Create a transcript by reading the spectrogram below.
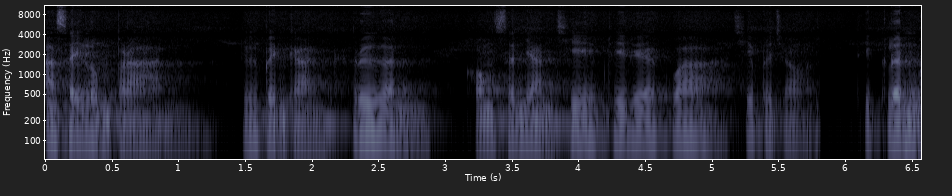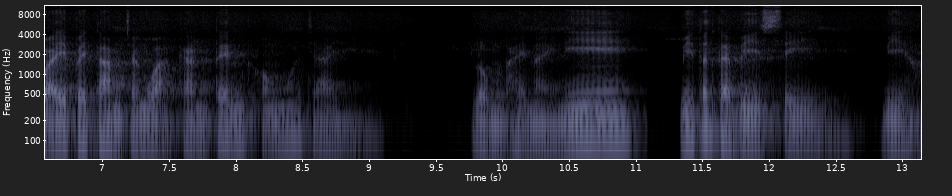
อาศัยลมปราณ หรือเป็นการเคลื่อนของสัญญาณชีพที่เรียกว่าชีพจร ที่เคลื่อนไหวไปตามจังหวะการเต้นของหัวใจ ลมภายในนี้ มีตั้งแต่ B4 B5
